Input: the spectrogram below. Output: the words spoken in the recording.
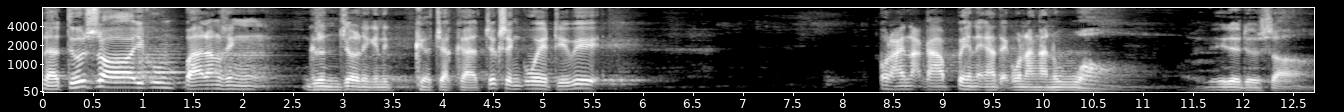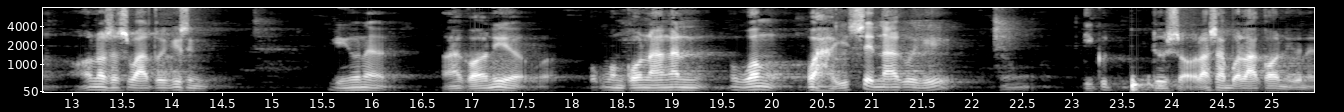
Lah dosa iku barang sing grenjel ning ngene gajah-gajek sing kowe dhewe ora enak kabeh nek ngantek konangan wong. Iki dosa. Ana sesuatu iki sing iki ngene akoni ya wong konangan wong wah isin aku iki ikut dosa rasa mbok lakoni ngene.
